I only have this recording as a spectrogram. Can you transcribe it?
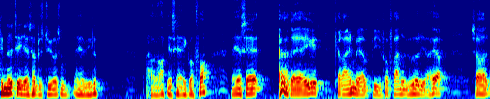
det meddelte jeg så bestyrelsen, at jeg ville. Hold op, jeg sagde ikke hvorfor, men jeg sagde, da jeg ikke kan regne med at blive forfremmet yderligere her, så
